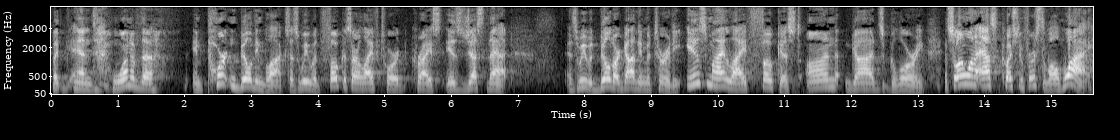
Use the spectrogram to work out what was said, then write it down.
But, and one of the important building blocks as we would focus our life toward Christ is just that as we would build our godly maturity. Is my life focused on God's glory? And so I want to ask the question, first of all, why?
